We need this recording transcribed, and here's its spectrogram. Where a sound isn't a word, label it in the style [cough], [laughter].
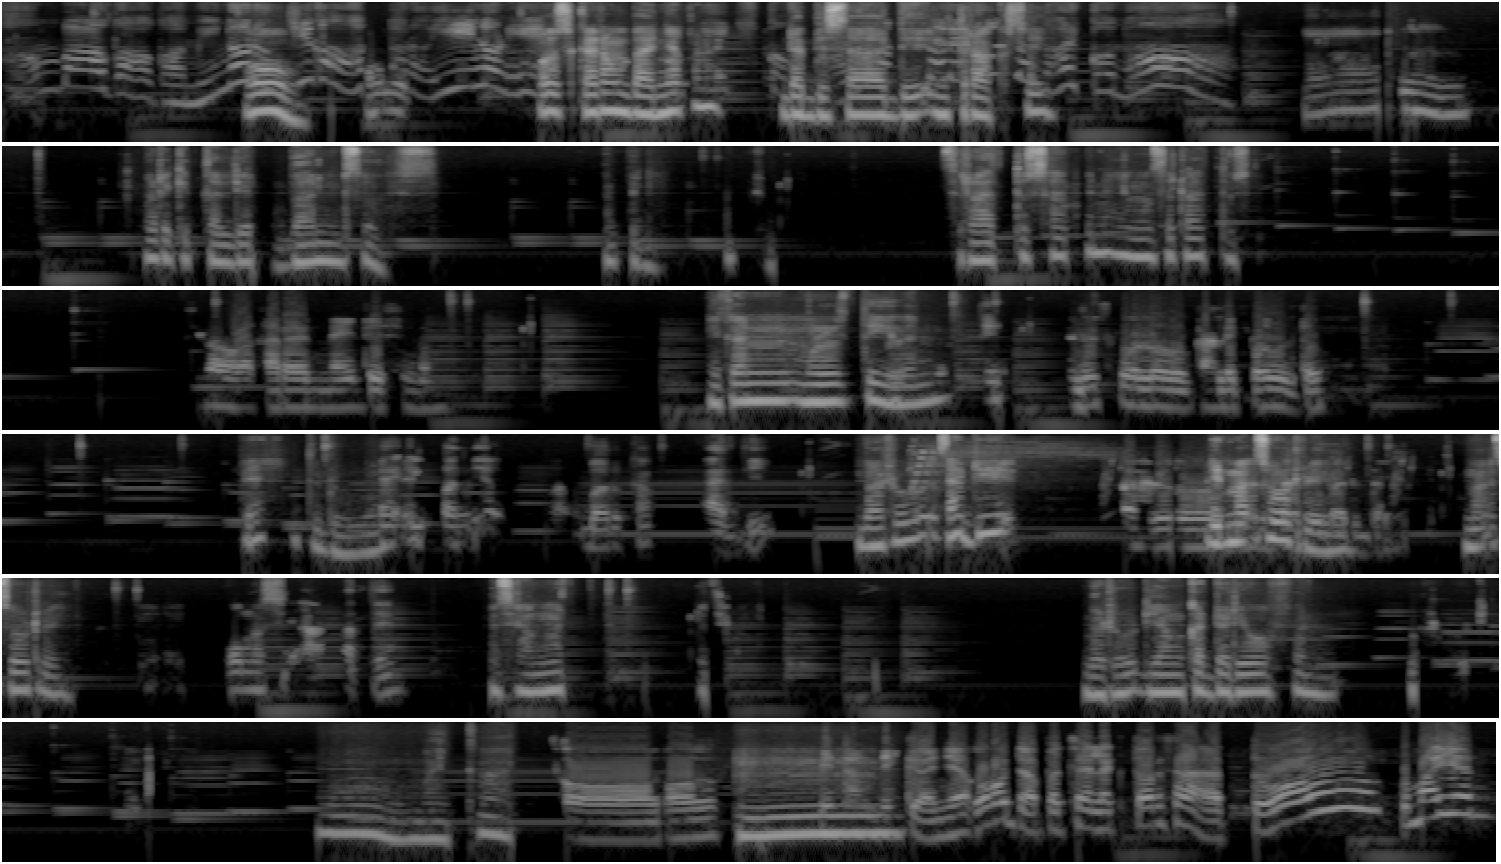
Oh. oh, oh sekarang banyak nih, udah bisa diinteraksi. Hmm. Mari kita lihat bansos. Apa nih? 100 apa nih yang 100? Bawa karen itu sih Ini kan multi kan? Ini 10 kali pull tuh. Eh, itu dua. Eh, eventnya baru kapan tadi? baru tadi Baru- Lima baru sore. baru tadi. mak sore Oh, masih hangat ya. masih hangat baru diangkat dari oven oh my god Oh, hmm. bintang tiganya. Oh, dapat selektor satu. Oh, lumayan.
